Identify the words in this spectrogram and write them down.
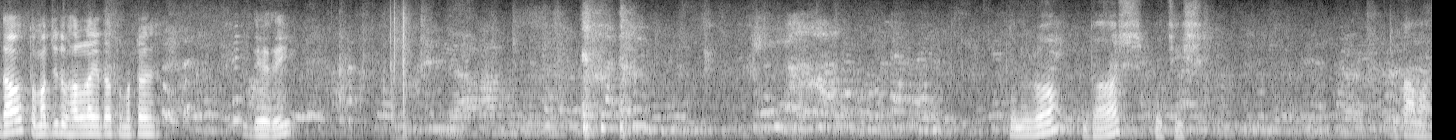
দাও, তোমার যদি ভালো লাগে দাও, তোমারটা দিয়ে দিই। পনেরো দশ, পঁচিশ। আমার।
